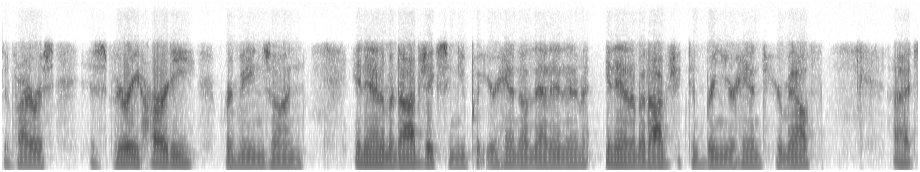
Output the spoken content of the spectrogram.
the virus is very hardy, remains on inanimate objects and you put your hand on that inanimate object and bring your hand to your mouth, uh, it's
